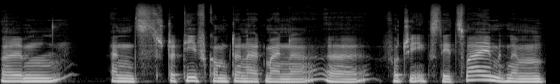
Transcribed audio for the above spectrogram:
Ähm, ans Stativ kommt dann halt meine äh, Fuji XD2 mit einem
